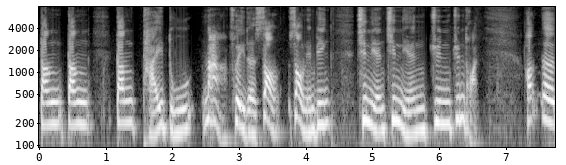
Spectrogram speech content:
当当当台独纳粹的少少年兵。青年青年军军团，好，呃，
